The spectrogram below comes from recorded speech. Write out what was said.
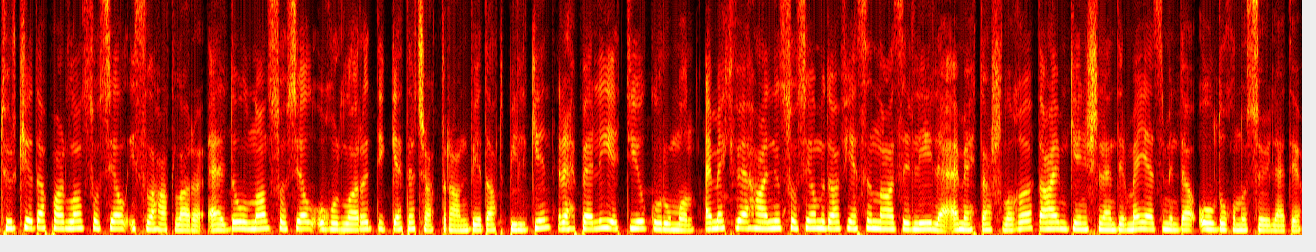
Türkiyədə aparılan sosial islahatları, əldə olunan sosial uğurları diqqətə çatdıran Vedat Bilgin rəhbərlik etdiyi qurumun Əmək və Əhalinin Sosial Müdafiəsi Nazirliyi ilə əməkdaşlığı daim genişləndirmək əzmində olduğunu söylədi.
